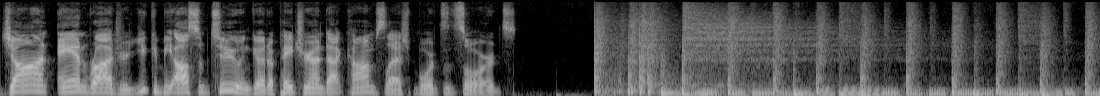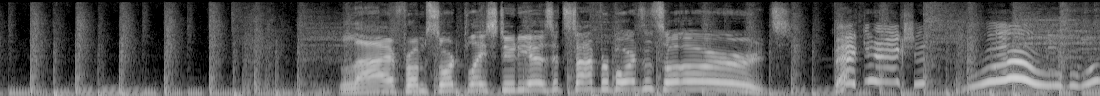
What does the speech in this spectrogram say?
John, and Roger. You could be awesome too and go to patreon.com slash boards and swords. Live from Swordplay Studios, it's time for Boards and Swords. Back in action. Woo!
